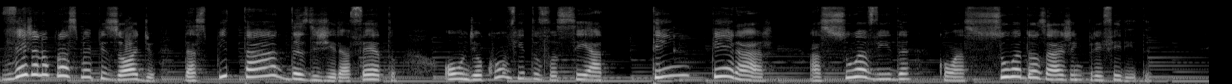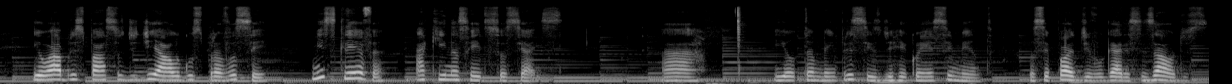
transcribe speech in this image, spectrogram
Veja no próximo episódio das Pitadas de Girafeto, onde eu convido você a temperar a sua vida com a sua dosagem preferida. Eu abro espaço de diálogos para você. Me escreva aqui nas redes sociais. Ah, e eu também preciso de reconhecimento. Você pode divulgar esses áudios?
